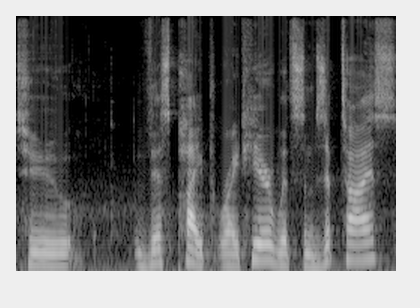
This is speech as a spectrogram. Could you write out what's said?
to this pipe right here with some zip ties.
